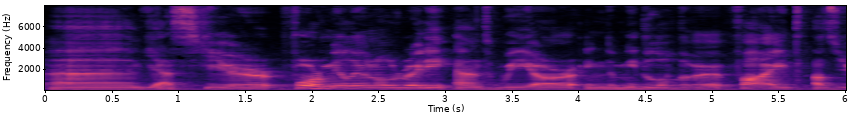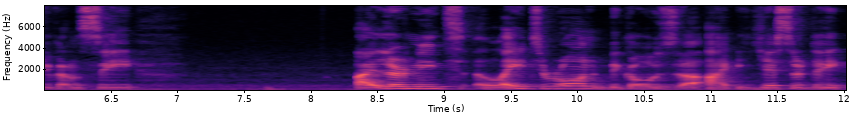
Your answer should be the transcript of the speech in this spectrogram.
And yes, here 4 million already and we are in the middle of the fight as you can see. I learned it later on because uh, I yesterday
